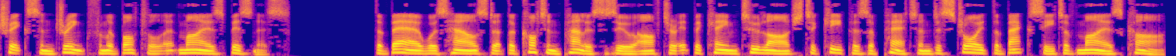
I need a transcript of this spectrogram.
tricks and drink from a bottle at Meyer's business. The bear was housed at the Cotton Palace Zoo after it became too large to keep as a pet and destroyed the backseat of Meyer's car.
